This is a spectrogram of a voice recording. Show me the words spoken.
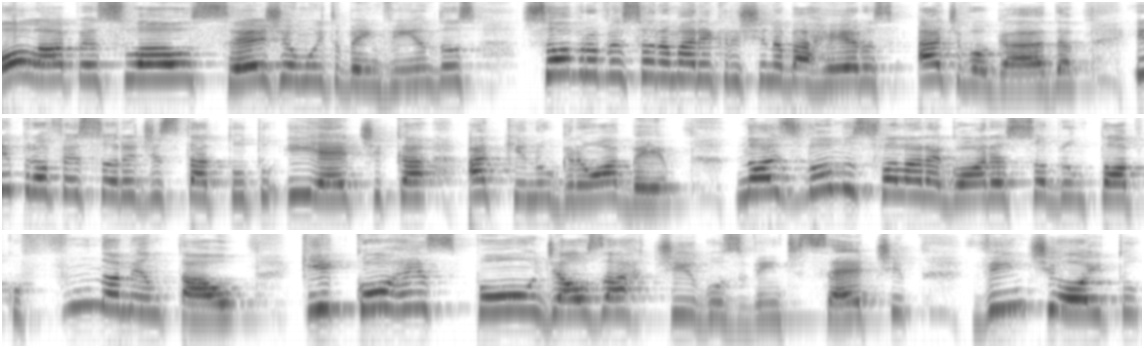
Olá, pessoal, sejam muito bem-vindos. Sou a professora Maria Cristina Barreiros, advogada e professora de Estatuto e Ética aqui no Grão AB. Nós vamos falar agora sobre um tópico fundamental que corresponde aos artigos 27, 28,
